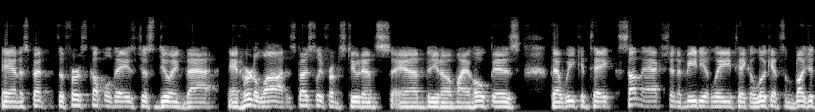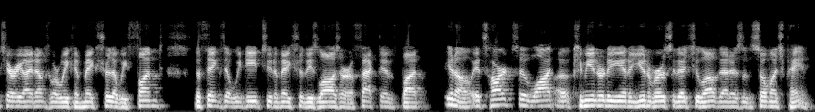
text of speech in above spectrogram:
And I spent the first couple days just doing that and heard a lot, especially from students. And, you know, my hope is that we can take some action immediately, take a look at some budgetary items where we can make sure that we fund the things that we need to to make sure these laws are effective. But, you know, it's hard to watch a community and a university that you love that is in so much pain.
